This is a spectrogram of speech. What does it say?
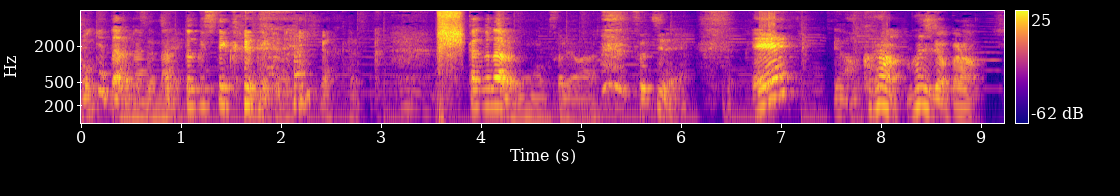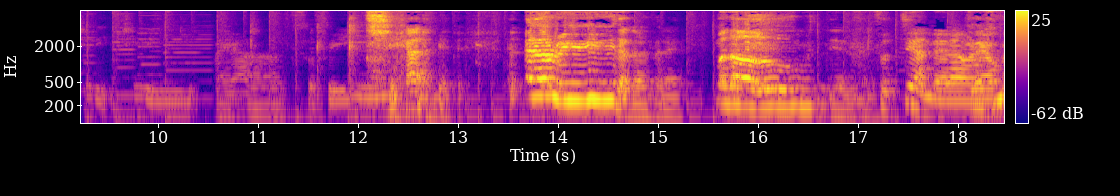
ボケたらなんか納得してくれてる雰囲気があった。失格だろもうそれは。そっちねえ？ー、えわからん。マジでわからん。シェリーシェリーあやーソフィー。違うんだって。エリーだからそれ。マダーってやるそっちなんだよな俺はソフ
